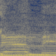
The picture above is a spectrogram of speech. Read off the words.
damn me.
